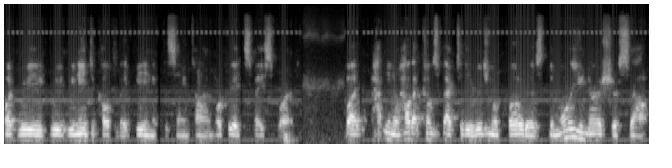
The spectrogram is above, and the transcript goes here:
but we, we, we need to cultivate being at the same time or create space for it. But you know how that comes back to the original quote is the more you nourish yourself,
